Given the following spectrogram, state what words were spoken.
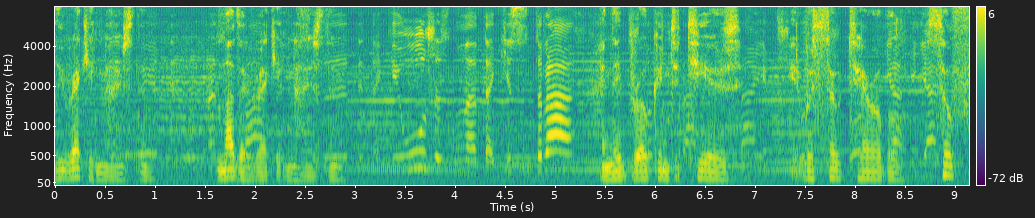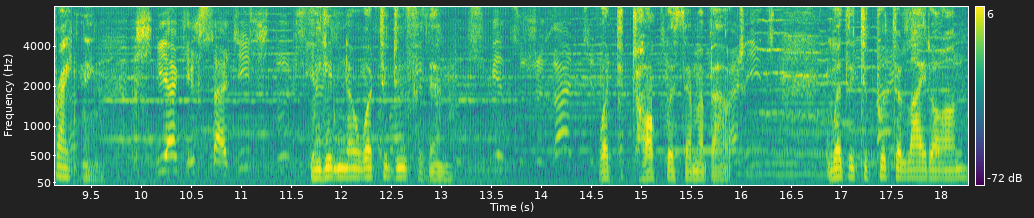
we recognized them. Mother recognized them, Такий ужас, на такий страх. and they broke into tears. It was so terrible, so frightening. We didn't know what to do for them, what to talk with them about, whether to put the light on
